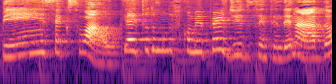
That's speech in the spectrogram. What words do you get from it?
bem sexual. E aí todo mundo ficou meio perdido, sem entender nada,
